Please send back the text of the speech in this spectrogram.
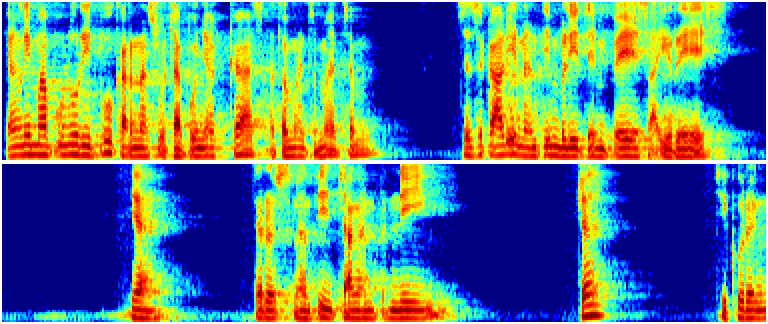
Yang lima puluh ribu karena sudah punya gas atau macam-macam, sesekali nanti beli tempe sairis. Ya, terus nanti jangan bening. Udah, digoreng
